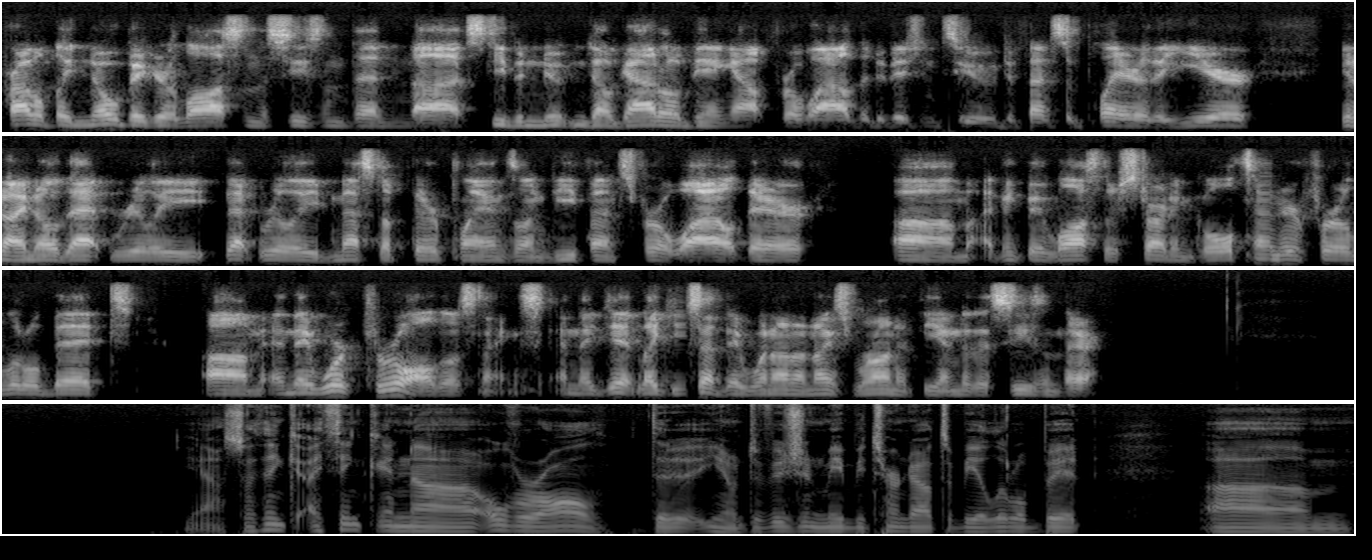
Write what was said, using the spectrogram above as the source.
probably no bigger loss in the season than uh, Stephen Newton Delgado being out for a while, the Division Two Defensive Player of the Year. You know, I know that really that really messed up their plans on defense for a while there. Um, I think they lost their starting goaltender for a little bit, um, and they worked through all those things. And they did, like you said, they went on a nice run at the end of the season there. Yeah, so I think I think in uh, overall the you know division maybe turned out to be a little bit, um,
